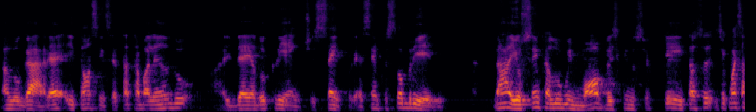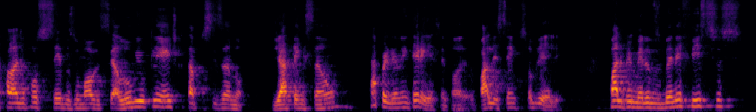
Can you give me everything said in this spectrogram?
alugar. É, então, assim, você está trabalhando a ideia do cliente, sempre, é sempre sobre ele. Ah, eu sempre alugo imóveis que não sei o quê. Então, você, você começa a falar de você, dos imóveis que você aluga, e o cliente que está precisando de atenção está perdendo interesse. Então, fale sempre sobre ele. Fale primeiro dos benefícios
